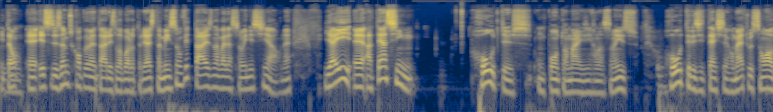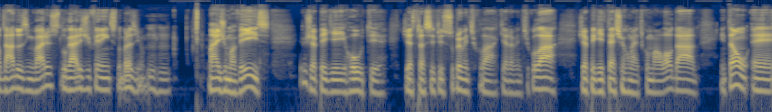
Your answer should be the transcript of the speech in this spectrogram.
então, é, esses exames complementares laboratoriais também são vitais na avaliação inicial, né? E aí, é, até assim, Holters, um ponto a mais em relação a isso, Holters e testes ergométricos são laudados em vários lugares diferentes no Brasil. Uhum. Mais de uma vez, eu já peguei Holter de extracístole supraventricular, que era ventricular, já peguei teste ergométrico mal laudado. Então, é...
